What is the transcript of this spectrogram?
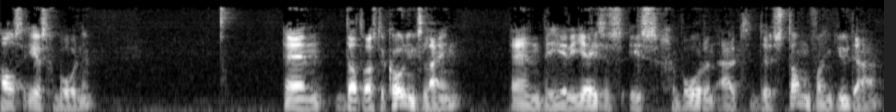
als eerstgeborene. En dat was de koningslijn. En de Heer Jezus is geboren uit de stam van Juda.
